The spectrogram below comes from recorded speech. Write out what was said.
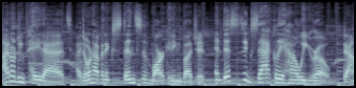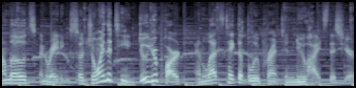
I don't do paid ads, I don't have an extensive marketing budget, and this is exactly how we grow downloads and ratings. So join the team, do your part, and let's take the blueprint to new heights this year.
